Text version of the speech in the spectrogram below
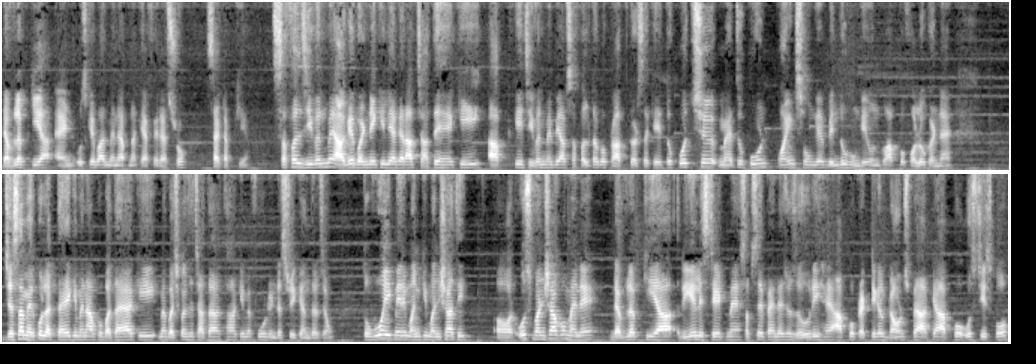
डेवलप किया एंड उसके बाद मैंने अपना कैफ़े रेस्टोरेंट सेटअप किया। सफल जीवन में आगे बढ़ने के लिए अगर आप चाहते हैं कि आपके जीवन में भी आप सफलता को प्राप्त कर सके तो कुछ महत्वपूर्ण पॉइंट्स होंगे, बिंदु होंगे, उनको आपको फॉलो करना है। जैसा मेरे को लगता है कि मैंने आपको बताया कि मैं बचपन से चाहता था कि मैं फ़ूड इंडस्ट्री के अंदर जाऊँ तो वो एक मेरे मन की मंशा थी। और उस मंशा को मैंने डेवलप किया। रियल इस्टेट में सबसे पहले जो ज़रूरी है, आपको प्रैक्टिकल ग्राउंड्स पे आके आपको उस चीज़ को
